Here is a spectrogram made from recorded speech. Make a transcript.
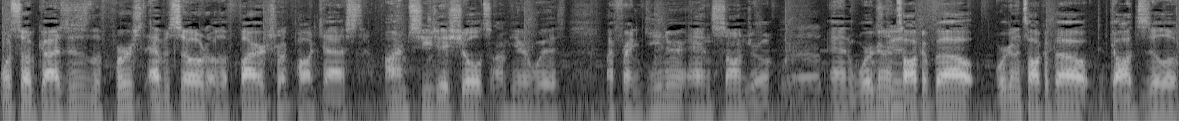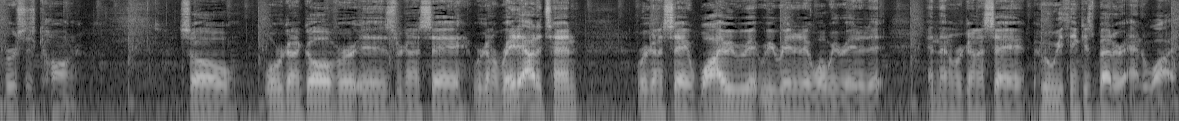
What's up, guys? This is the first episode of the Fire Truck Podcast. I'm CJ Schultz. I'm here with my friend Geener and Sandro, and we're gonna good? talk about we're gonna talk about Godzilla versus Kong. So what we're gonna go over is we're gonna say we're gonna rate it out of ten. We're gonna say why we ra- we rated it, what we rated it, and then we're gonna say who we think is better and why,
